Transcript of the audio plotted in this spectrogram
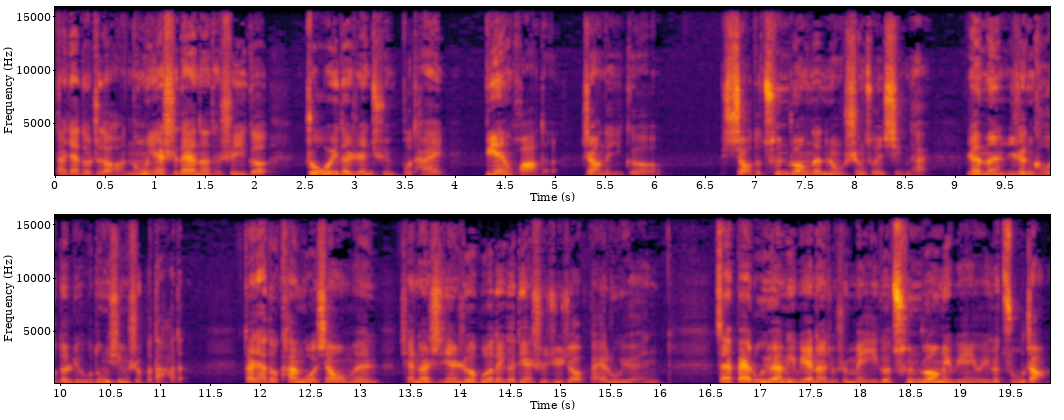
大家都知道哈，农业时代呢，它是一个周围的人群不太变化的这样的一个。小的村庄的那种生存形态，人们人口的流动性是不大的。大家都看过像我们前段时间热播的一个电视剧叫《白鹿原》。在《白鹿原》里边呢，就是每一个村庄里边有一个族长，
